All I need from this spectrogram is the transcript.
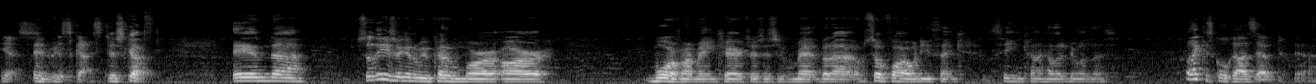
Yes. Envy. Disgust. disgust. And uh, so these are going to be kind of more our more of our main characters as you've met. But uh, so far, what do you think? Seeing kind of how they're doing this. I like the school concept. Yeah.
